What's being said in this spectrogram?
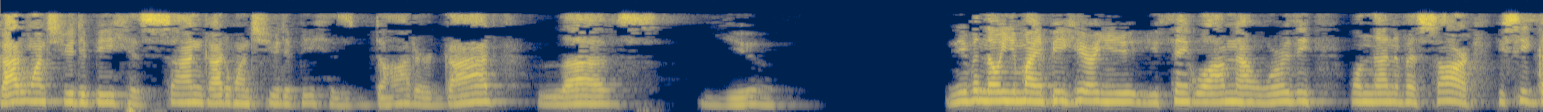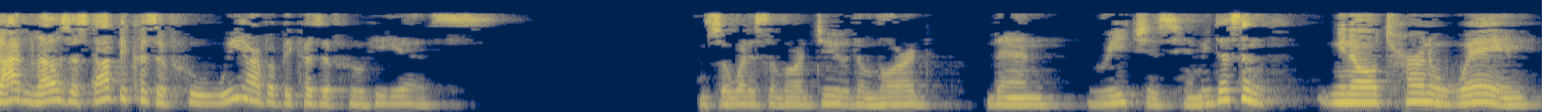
God wants you to be His son. God wants you to be His daughter. God loves you. And even though you might be here and you, you think, well, I'm not worthy, well, none of us are. You see, God loves us not because of who we are, but because of who He is. And so what does the Lord do? The Lord then reaches him. He doesn't, you know, turn away.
